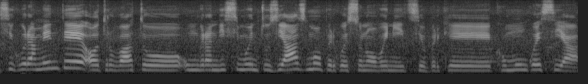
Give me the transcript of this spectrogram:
sicuramente ho trovato un grandissimo entusiasmo per questo nuovo inizio perché comunque sia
